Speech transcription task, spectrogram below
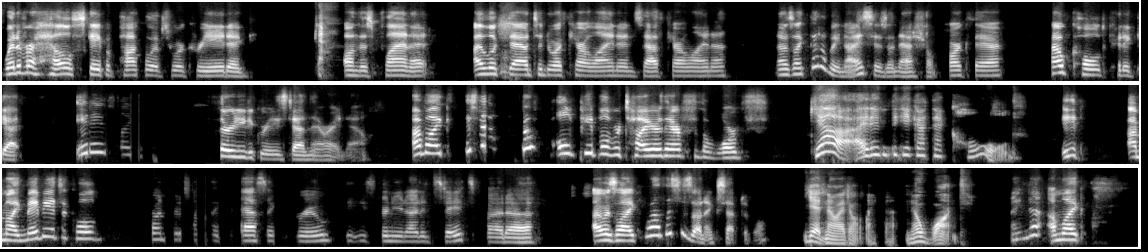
whatever hellscape apocalypse we're creating on this planet, I looked down to North Carolina and South Carolina, and I was like, that'll be nice. There's a national park there. How cold could it get? It is like 30 degrees down there right now. I'm like, is that don't old people retire there for the warmth? Yeah. I didn't think it got that cold. It I'm like, maybe it's a cold front or something passing through the eastern United States, but uh I was like, well, this is unacceptable. Yeah. No, I don't like that. No want. I know. I'm like,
